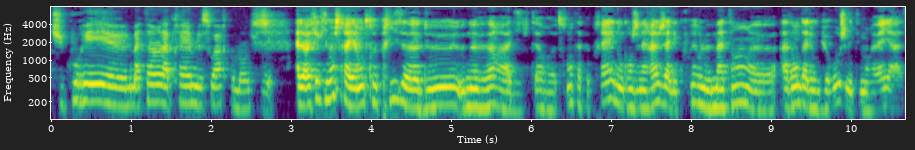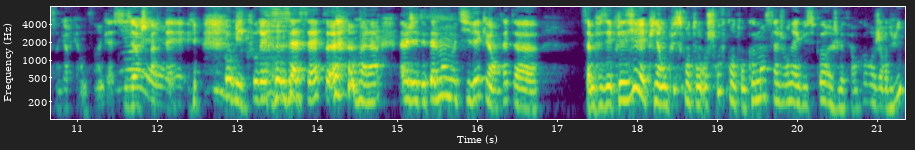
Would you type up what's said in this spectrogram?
tu courais euh, le matin, l'après-midi, le soir? Comment tu faisais? Alors, effectivement, je travaillais en entreprise euh, de 9h à 18h30 à peu près. Donc, en général, j'allais courir le matin euh, avant d'aller au bureau. Je mettais mon réveil à 5h45. À 6h, je partais. je courais de 6 à 7. voilà. J'étais tellement motivée qu'en fait, ça me faisait plaisir. Et puis, en plus, quand on, je trouve quand on commence la journée avec du sport, et je le fais encore aujourd'hui,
